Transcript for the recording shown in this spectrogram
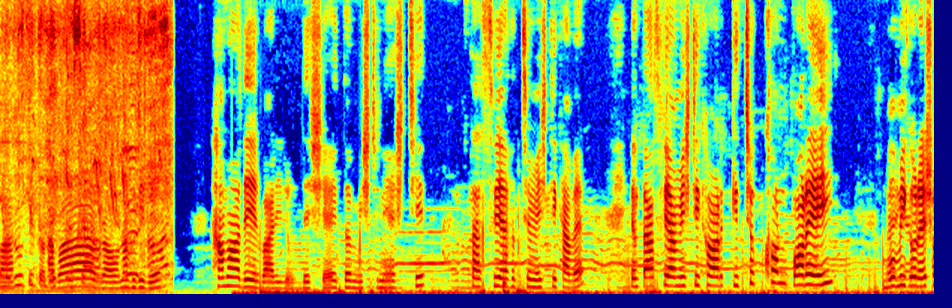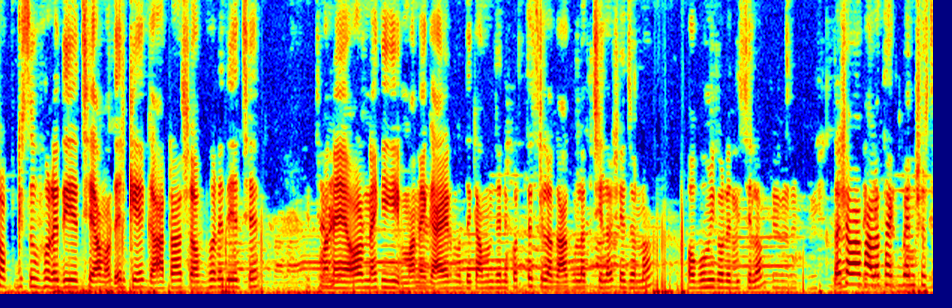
বাস আবার রওনা দিবে। আমাদের বাড়ির উদ্দেশ্যে এই তো মিষ্টি নিয়ে এসেছি তাসফিয়া হচ্ছে মিষ্টি খাবে। কিন্তু তাসফিয়া মিষ্টি খাওয়ার কিছুক্ষণ পরেই বমি করে সব কিছু ভরে দিয়েছে আমাদেরকে। গাটা সব ভরে দিয়েছে। মানে ওর নাকি মানে গায়ের মধ্যে কেমন জানি করতেছিল গা গুলাচ্ছিল সেজন্য। বমি করে দিছিলাম। তো সবাই ভালো থাকবেন সুস্থ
